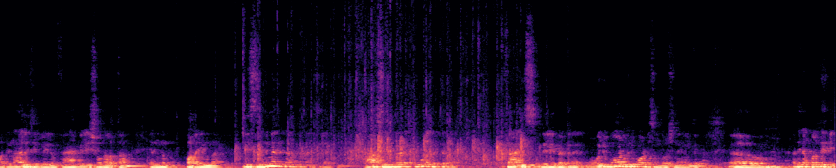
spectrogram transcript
പതിനാല് ജില്ലയിലും ഫാമിലി ഷോ നടത്താം എന്ന് പറയുന്ന ഈ സിനിമ എന്താണെന്ന് മനസ്സിലാക്കി. ആ സിനിമയുടെ കൂടെ നിൽക്കുന്ന ഫാൻസ് ദിലീപ് ഭട്ടന് ഒരുപാട് ഒരുപാട് സന്തോഷം ഞങ്ങൾക്ക്. അതിനപ്പുറത്തേക്ക്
